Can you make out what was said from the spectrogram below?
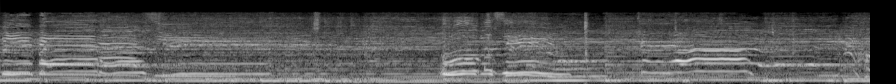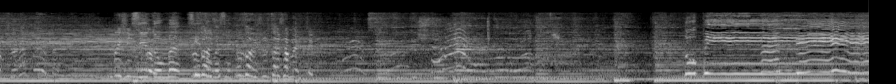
viver assim. O vazio 自作多情爱所太天在 that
